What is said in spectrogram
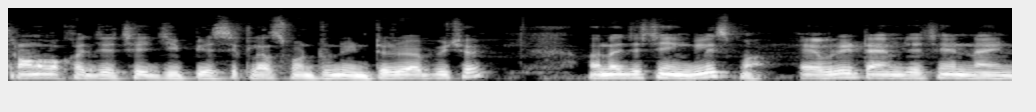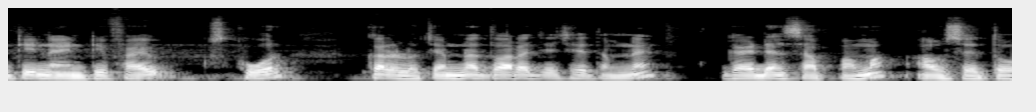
ત્રણ વખત જે છે જીપીએસસી ક્લાસ વન ટુનું ઇન્ટરવ્યૂ આપ્યું છે. અને જે છે ઇંગ્લિશમાં એવરી ટાઈમ જે છે નાઇન્ટી નાઇન્ટી ફાઇવ સ્કોર કરેલો છે. એમના દ્વારા જે છે, તમને ગાઈડન્સ આપવામાં આવશે. તો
